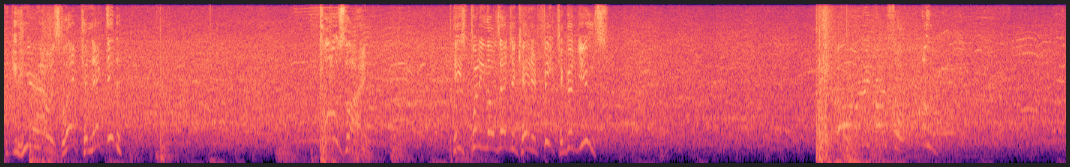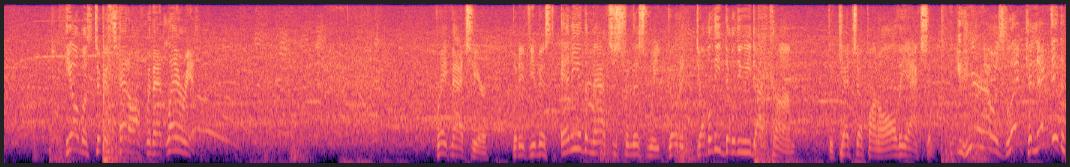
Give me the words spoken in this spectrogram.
Did you hear how his leg connected? Clothesline. He's putting those educated feet to good use. Oh, reversal. Oh. He almost took his head off with that lariat. Great match here. But if you missed any of the matches from this week, go to WWE.com to catch up on all the action. Did you hear how his leg connected?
